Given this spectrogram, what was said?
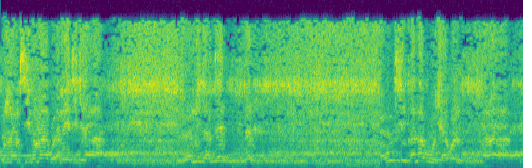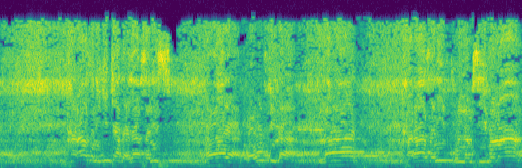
كل مسيفما قل أميجرا واني قرت ووفق له جابل آه خراسني جتات إذا سنس آية ووفق لها خراسني كل مسيفما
